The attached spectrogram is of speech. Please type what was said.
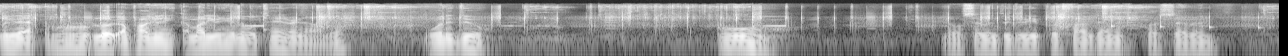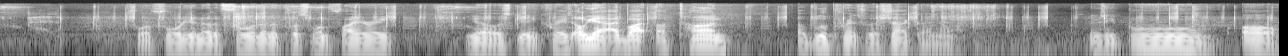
Look at that. Look, I'm probably gonna, I might even hit level 10 right now, bro. What it do? Boom. Level 7, 338 plus 5 damage, plus 7. 440, another 4, another plus 1 fire rate. Yo, it's getting crazy. Oh, yeah, I bought a ton of blueprints for the shotgun, man. Let me see. Boom. Oh,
